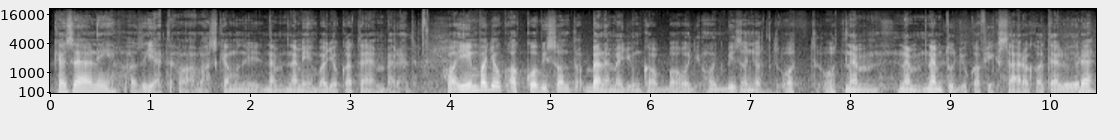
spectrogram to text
kezelni, az ilyet, azt kell mondani, hogy nem, nem én vagyok a te embered. Ha én vagyok, akkor viszont belemegyünk abba, hogy, hogy bizony ott, ott, ott nem, nem, nem tudjuk a fixárakat előre,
